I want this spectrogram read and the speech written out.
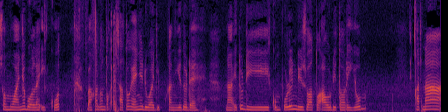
semuanya boleh ikut bahkan untuk S1 kayaknya diwajibkan gitu deh nah itu dikumpulin di suatu auditorium karena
